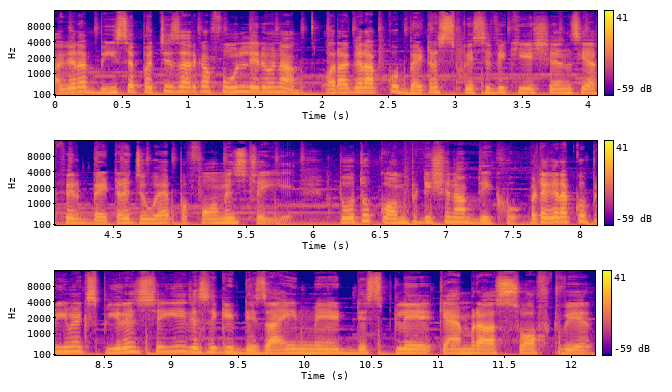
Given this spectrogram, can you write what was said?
अगर आप 20 से पच्चीस हज़ार का फ़ोन ले रहे हो ना, और अगर आपको बेटर स्पेसिफिकेशन या फिर बेटर जो है परफॉर्मेंस चाहिए तो तो कॉम्पिटिशन आप देखो। बट अगर आपको प्रीमियम एक्सपीरियंस चाहिए, जैसे कि डिज़ाइन में डिस्प्ले कैमरा सॉफ्टवेयर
